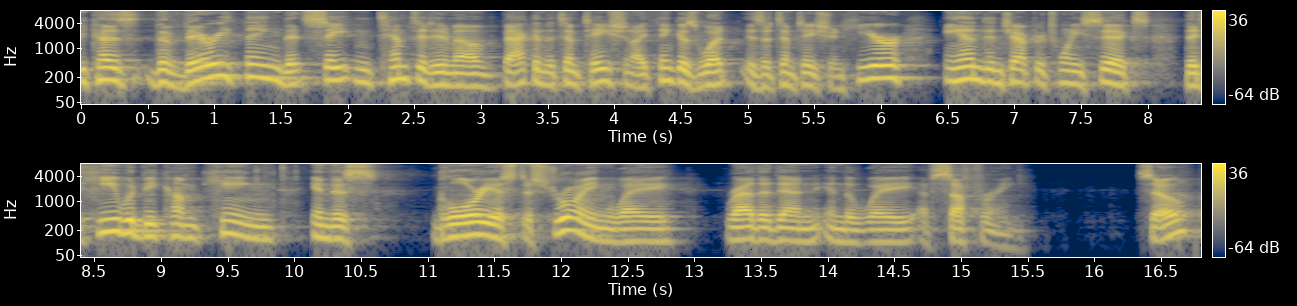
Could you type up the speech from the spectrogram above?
Because the very thing that Satan tempted him of back in the temptation, I think is what is a temptation here and in chapter 26, that he would become king in this glorious destroying way rather than in the way of suffering. So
